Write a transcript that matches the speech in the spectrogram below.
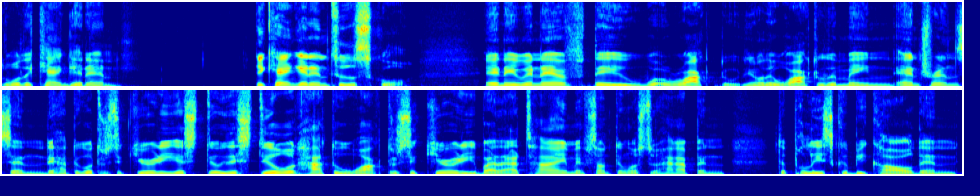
well, they can't get in. They can't get into the school. And even if they walk, you know, they walk through the main entrance and they have to go through security, it's still they still would have to walk through security. By that time, if something was to happen, the police could be called, and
